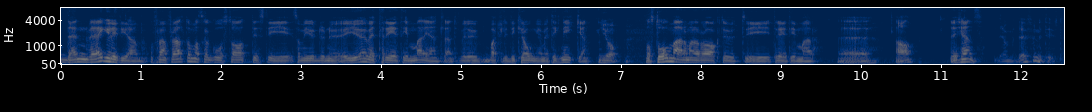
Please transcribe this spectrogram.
den väger lite grann. Och framförallt om man ska gå statiskt i, som vi gjorde nu, i över tre timmar egentligen. För det har varit lite krångel med tekniken. Ja. Och stå med armarna rakt ut i tre timmar. Eh, ja, det känns. Ja men definitivt.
